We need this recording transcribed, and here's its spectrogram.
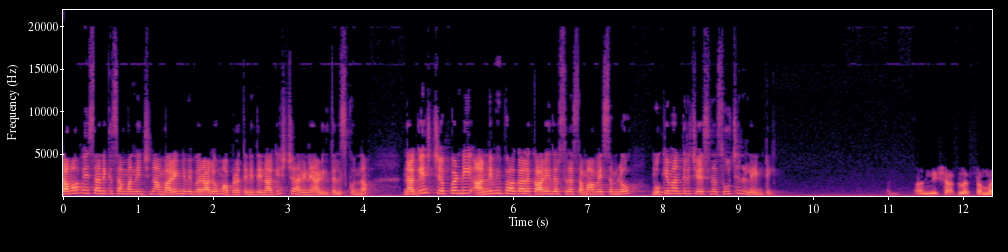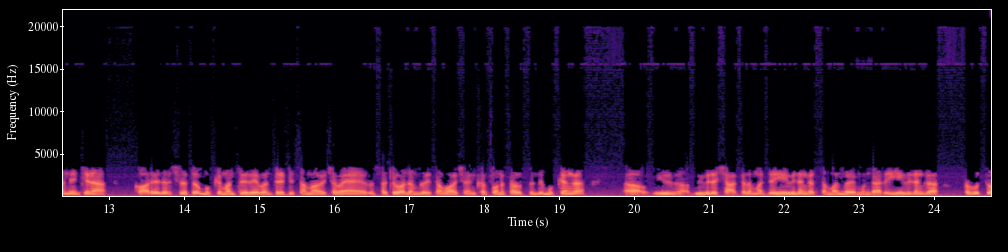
సమావేశానికి సంబంధించిన మరిన్ని వివరాలు మా ప్రతినిధి నగేష్ చారిని అడిగి తెలుసుకుందాం. నగేష్ చెప్పండి అన్ని విభాగాల కార్యదర్శుల సమావేశంలో ముఖ్యమంత్రి చేసిన సూచనలేంటి? అన్ని శాఖలకు సంబంధించిన కార్యదర్శులతో ముఖ్యమంత్రి రేవంత్ రెడ్డి సమావేశమయ్యారు. సచివాలయంలో ఈ సమావేశం ఇంకా కొనసాగుతుంది. ముఖ్యంగా వివిధ శాఖల మధ్య ఏ విధంగా సమన్వయం ఉండాలి ఏ విధంగా ప్రభుత్వ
